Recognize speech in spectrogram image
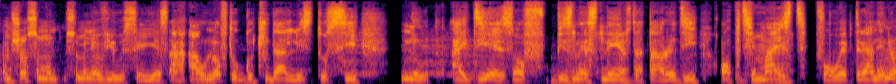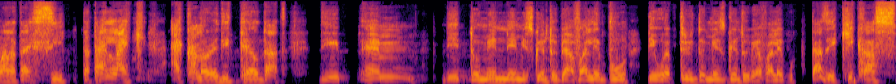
I'm sure someone, so many of you will say yes. Ah, I would love to go through that list to see, you know, ideas of business names that are already optimized for Web3. And anyone that I see that I like, I can already tell that the um, the domain name is going to be available, the Web3 domain is going to be available. That's a kick ass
